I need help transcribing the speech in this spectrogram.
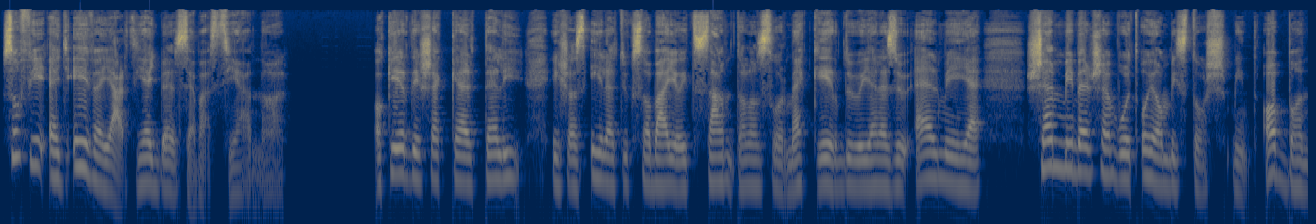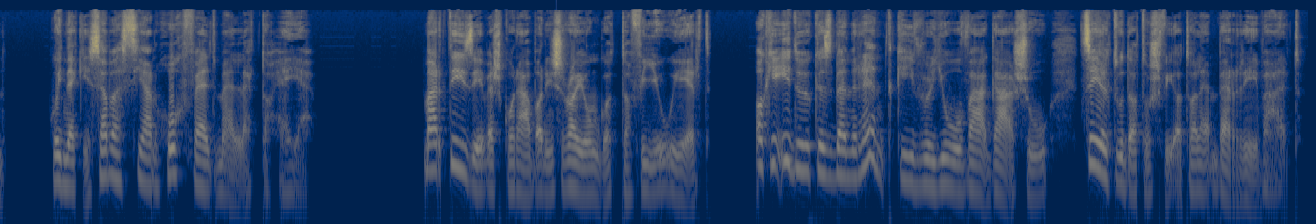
Sophie egy éve járt jegyben Sebastiánnal. A kérdésekkel teli és az életük szabályait számtalanszor megkérdőjelező elméje semmiben sem volt olyan biztos, mint abban, hogy neki Sebastian Hochfeld mellett a helye. Már tíz éves korában is rajongott a fiúért, aki időközben rendkívül jóvágású, céltudatos fiatalemberré vált.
